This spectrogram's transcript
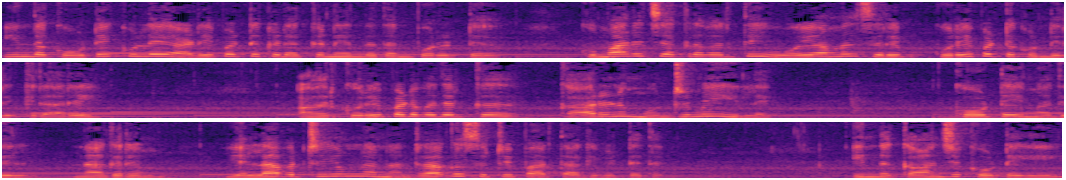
இந்த கோட்டைக்குள்ளே அடைபட்டு கிடக்க நேர்ந்ததன் பொருட்டு குமார சக்கரவர்த்தி ஓயாமல் சிறை குறைபட்டு கொண்டிருக்கிறாரே. அவர் குறைபடுவதற்கு காரணம் ஒன்றுமே இல்லை. கோட்டை மதில் நகரம் எல்லாவற்றையும் நான் நன்றாக சுற்றி பார்த்தாகிவிட்டது. இந்த காஞ்சி கோட்டையை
